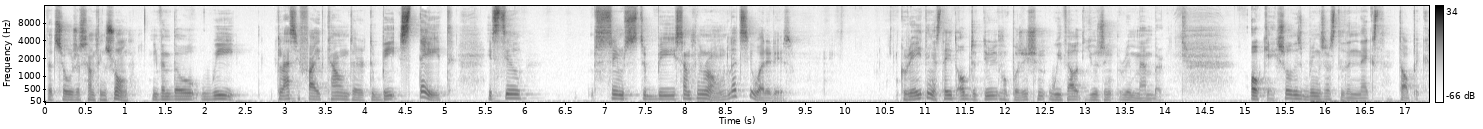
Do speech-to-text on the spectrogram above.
that shows us something's wrong. Even though we classified counter to be state, it still seems to be something wrong. Let's see what it is creating a state object during composition without using remember. Okay, so this brings us to the next topic.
